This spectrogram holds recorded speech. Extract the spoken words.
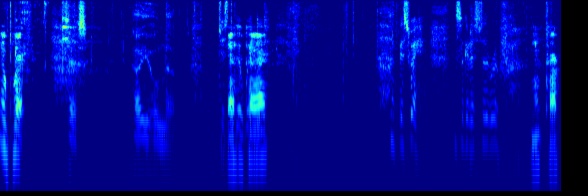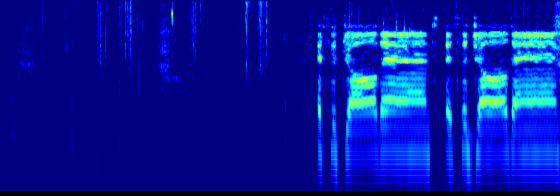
Oh, brick. Tess, how are you holding up? Just a That's bit okay. winded. Look this way. This will get us to the roof. Okay. It's the Jordan. It's the Jordan.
